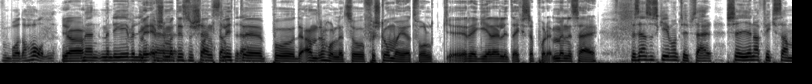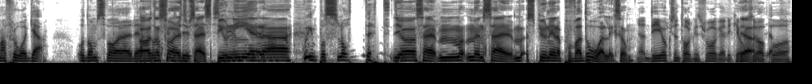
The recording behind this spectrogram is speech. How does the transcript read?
från båda håll Ja. men, men det är väl lite Men eftersom att det är så känsligt det eh, på det andra hållet så förstår man ju att folk eh, reagerar lite extra på det. Men så här, För sen så skrev hon typ så här: tjejerna fick samma fråga och de svarade ja att de skulle svarade typ såhär, spionera, gå in på slottet typ. ja så här, m- men så här, m- spionera på vad då liksom? Ja, det är också en tolkningsfråga, det kan ju Ja. också vara på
